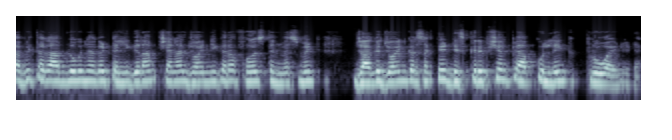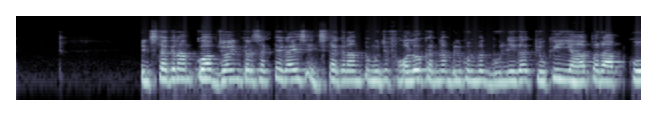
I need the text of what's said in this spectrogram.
अभी तक आप लोगों ने अगर टेलीग्राम चैनल ज्वाइन नहीं करा फ़र्स्ट इन्वेस्टमेंट जाके ज्वाइन कर सकते हैं। डिस्क्रिप्शन पे आपको लिंक प्रोवाइडेड है। इंस्टाग्राम को आप ज्वाइन कर सकते हैं गाइस इंस्टाग्राम पे मुझे फॉलो करना बिल्कुल मत भूलिएगा क्योंकि यहाँ पर आपको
